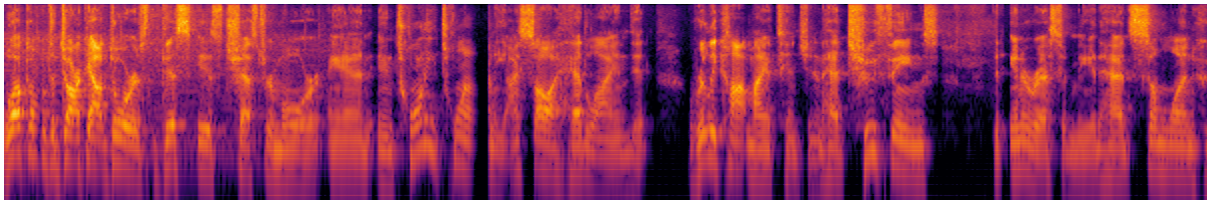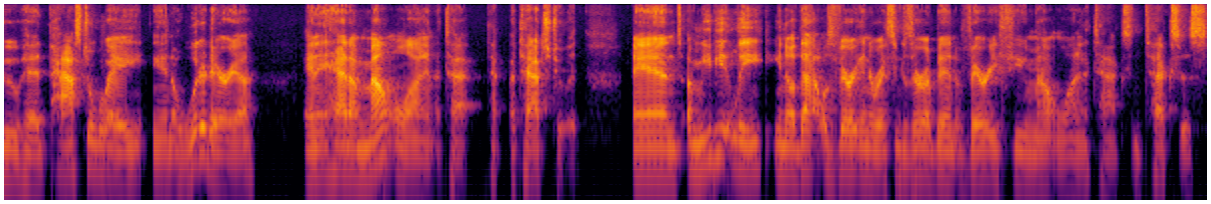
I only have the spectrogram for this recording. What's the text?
Welcome to Dark Outdoors. This is Chester Moore. And in 2020, I saw a headline that really caught my attention. It had two things that interested me. It had someone who had passed away in a wooded area, and it had a mountain lion attack, attached to it. And immediately, you know, that was very interesting because there have been very few mountain lion attacks in Texas.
